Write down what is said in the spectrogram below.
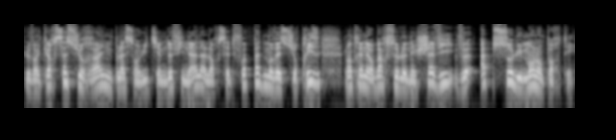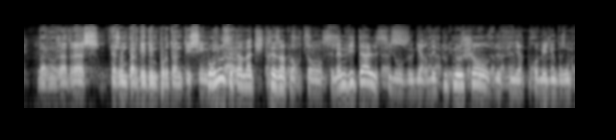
Le vainqueur s'assurera une place en huitième de finale. Alors cette fois, pas de mauvaise surprise. L'entraîneur barcelonais Xavi veut absolument l'emporter. Pour nous, c'est un match très important. C'est même vital si l'on veut garder toutes nos chances de finir premier du groupe.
